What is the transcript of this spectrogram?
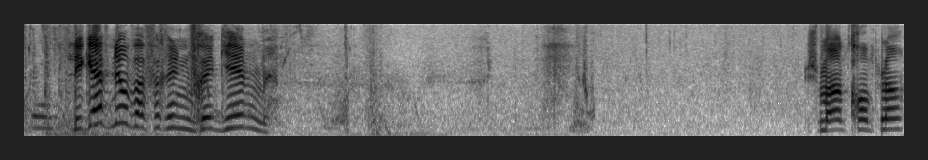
stuff. Les gars, venez, on va faire une vraie game. Je mets un tremplin.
